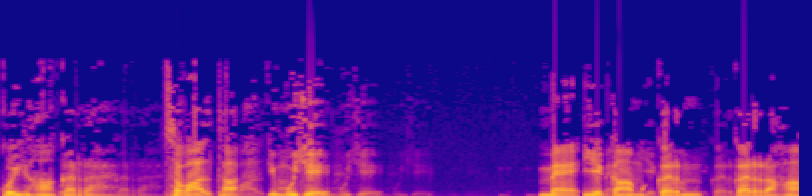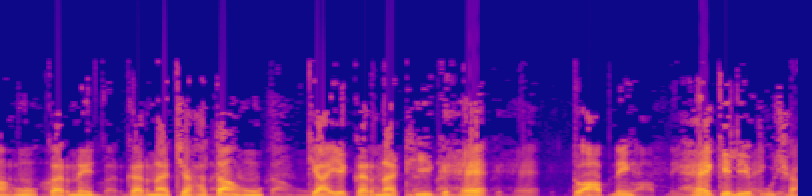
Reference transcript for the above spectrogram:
कोई हाँ कर रहा है। सवाल था कि मुझे, मैं ये काम कर कर रहा हूँ, करने, करना चाहता हूँ। क्या ये करना ठीक है? तो आपने है के लिए पूछा।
